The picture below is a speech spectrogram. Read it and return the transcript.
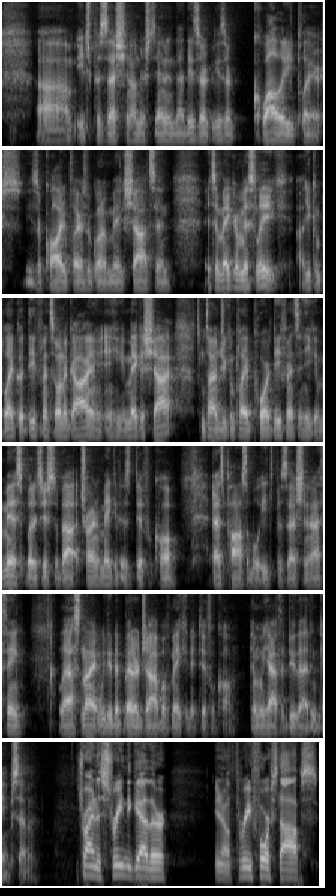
um, each possession, understanding that these are these are quality players. These are quality players who are going to make shots, and it's a make or miss league. Uh, you can play good defense on a guy and, and, he can make a shot. Sometimes you can play poor defense and he can miss, but it's just about trying to make it as difficult as possible each possession. And I think last night we did a better job of making it difficult, and we have to do that in Game Seven. Trying to string together, you know, three, four stops,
